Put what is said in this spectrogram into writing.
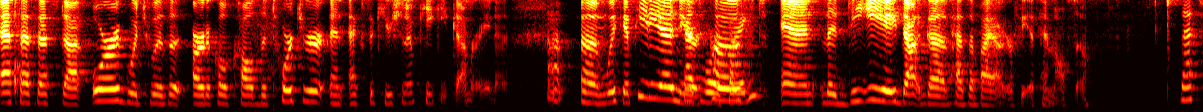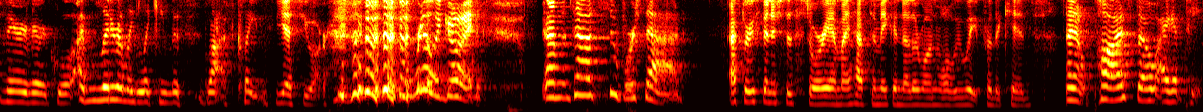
FFF.org, which was an article called The Torture and Execution of Kiki Camarena. Um, Wikipedia, New That's York horrifying. Post, and the DEA.gov has a biography of him also. that's very very cool. I'm literally licking this glass clean. Yes, you are. It's really good. Um, that's super sad. After we finish this story, I might have to make another one while we wait for the kids. I know. Pause though. I get pee.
